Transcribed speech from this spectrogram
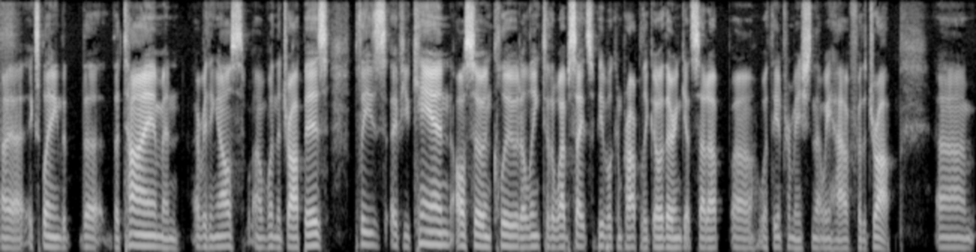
uh, explaining the, the the time and everything else uh, when the drop is. Please, if you can, also include a link to the website so people can properly go there and get set up uh, with the information that we have for the drop. Um,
